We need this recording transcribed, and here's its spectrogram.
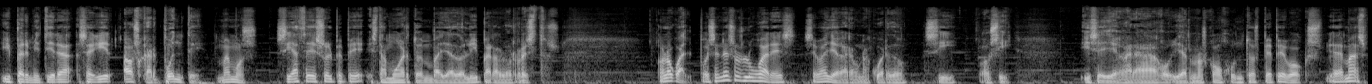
y permitiera seguir a Oscar Puente. Vamos, si hace eso el PP está muerto en Valladolid para los restos. Con lo cual, pues en esos lugares se va a llegar a un acuerdo, sí o sí. Y se llegará a gobiernos conjuntos PP-Vox. Y además,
